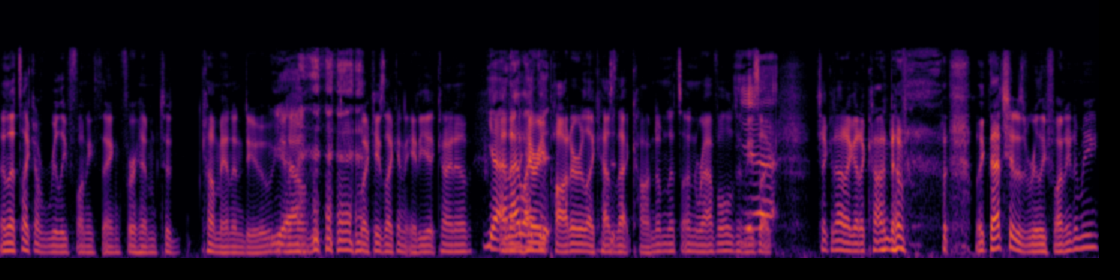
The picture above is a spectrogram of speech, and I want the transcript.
And that's like a really funny thing for him to come in and do, you know? Yeah. like he's like an idiot kind of. Yeah, and, and then like Harry that- Potter like has that condom that's unraveled and he's like, "Check it out, I got a condom." like that shit is really funny to me.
